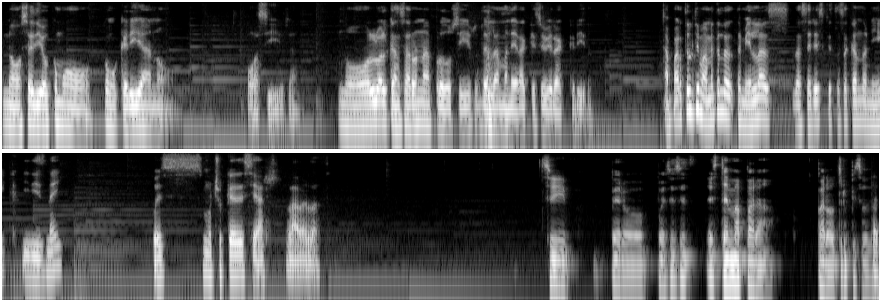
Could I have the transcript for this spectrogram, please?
no se dio como, como querían o, o así, o sea, no lo alcanzaron a producir de la manera que se hubiera querido. Aparte, últimamente también las, las series que está sacando Nick y Disney, pues mucho que desear, la verdad. Sí, pero pues ese es tema para, para otro episodio.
